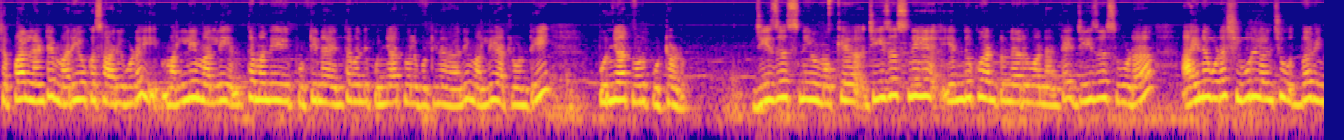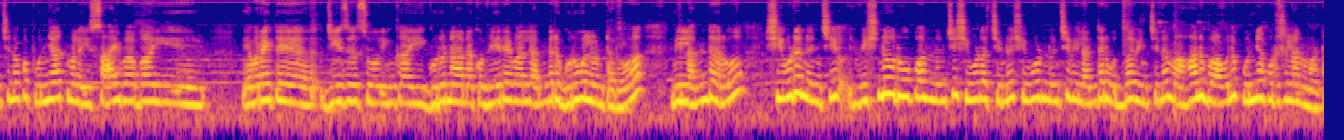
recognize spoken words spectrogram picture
చెప్పాలంటే మరి ఒకసారి కూడా మళ్ళీ మళ్ళీ ఎంతమంది పుట్టినా ఎంతమంది పుణ్యాత్ములు పుట్టినా కానీ మళ్ళీ అట్లాంటి పుణ్యాత్ముడు పుట్టాడు. జీసస్ని ముఖ్య జీసస్ని ఎందుకు అంటున్నారు అని అంటే జీసస్ కూడా ఆయన కూడా శివుడిలోంచి ఉద్భవించిన ఒక పుణ్యాత్మలు. ఈ సాయిబాబా ఈ ఎవరైతే జీసస్ ఇంకా ఈ గురునానకు వేరే వాళ్ళు గురువులు ఉంటారో వీళ్ళందరూ శివుడు నుంచి విష్ణు రూపం నుంచి శివుడు వచ్చిండు. శివుడు నుంచి వీళ్ళందరూ ఉద్భవించిన మహానుభావులు పుణ్యపురుషులు అనమాట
